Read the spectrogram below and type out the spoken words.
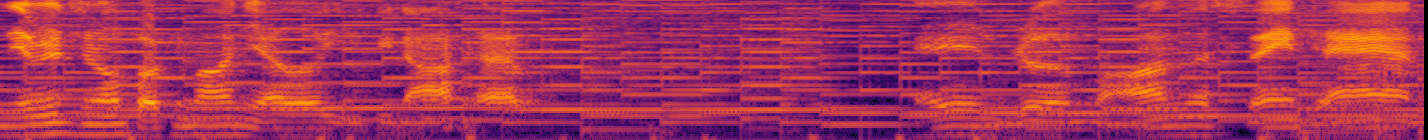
in the original Pokemon Yellow, you do not have room on the Saint Anne.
